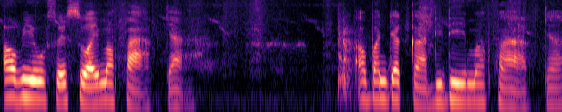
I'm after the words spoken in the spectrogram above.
เอาวิวสวยๆมาฝากจ้า เอาบรรยากาศดีๆ มาฝากจ้า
